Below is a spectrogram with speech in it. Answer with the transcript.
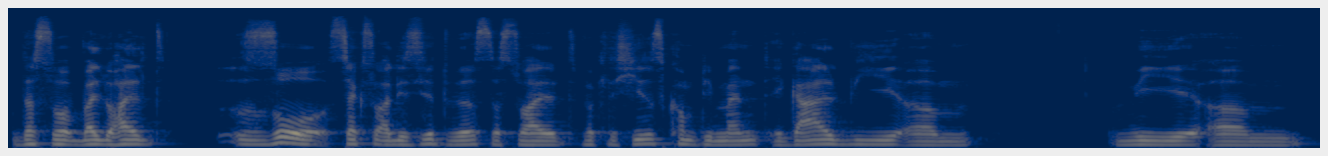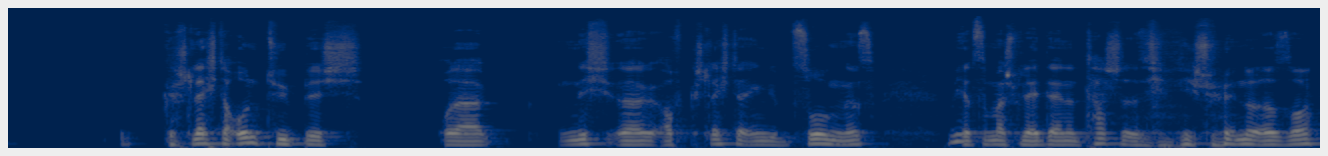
dass du, weil du halt so sexualisiert wirst, dass du halt wirklich jedes Kompliment, egal wie, ähm, wie ähm, geschlechteruntypisch oder nicht äh, auf Geschlechter irgendwie bezogen ist, wie jetzt zum Beispiel, hey, deine Tasche ist nicht schön oder so,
